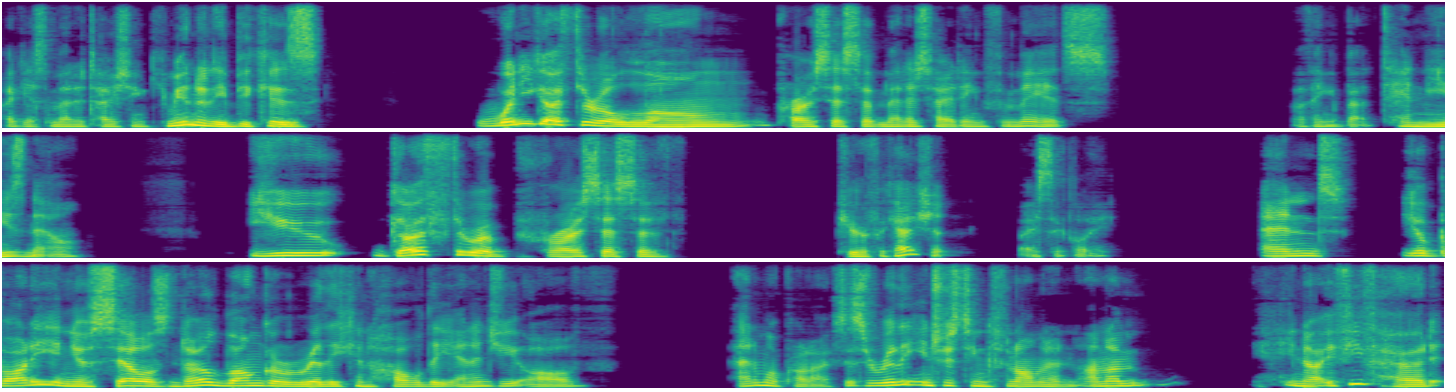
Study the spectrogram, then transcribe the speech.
I guess, meditation community because when you go through a long process of meditating, for me, it's, I think, about 10 years now, you go through a process of purification, basically. And your body and your cells no longer really can hold the energy of animal products. It's a really interesting phenomenon. And I'm, you know, if you've heard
